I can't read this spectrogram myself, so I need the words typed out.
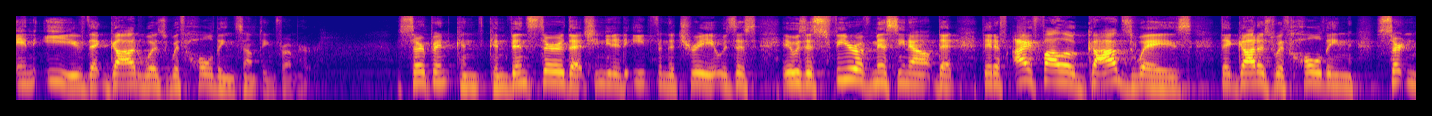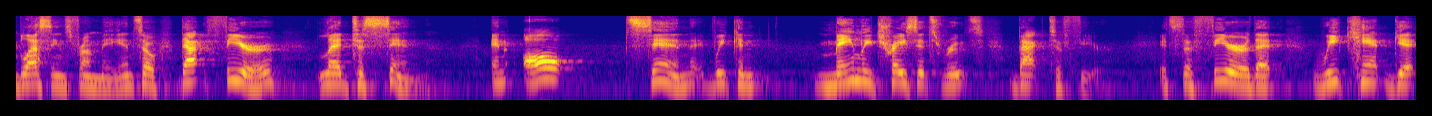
in Eve that God was withholding something from her. Serpent con- convinced her that she needed to eat from the tree. It was this, it was this fear of missing out that, that if I follow God's ways, that God is withholding certain blessings from me. And so that fear led to sin. And all sin, we can mainly trace its roots back to fear. It's the fear that we can't get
